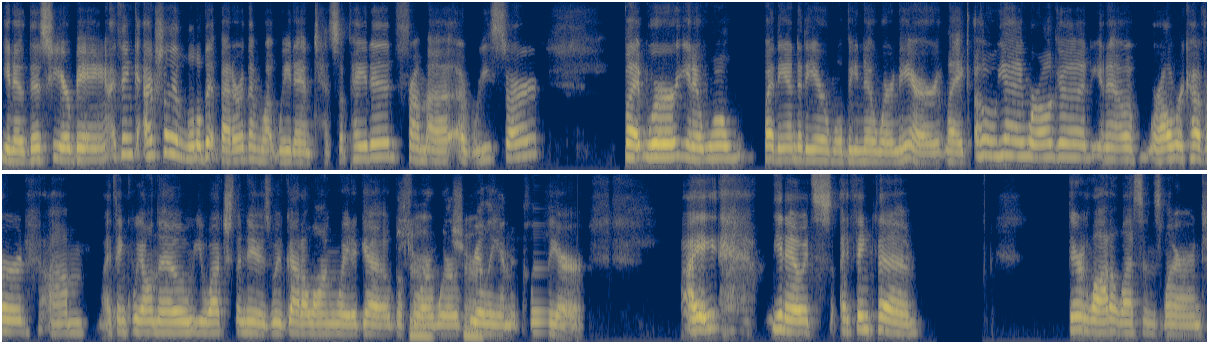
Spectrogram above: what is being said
you know, this year being, I think, actually a little bit better than what we'd anticipated from a, a restart. But we're, you know, we'll by the end of the year, we'll be nowhere near like, oh, yay, we're all good. You know, we're all recovered. Um, I think we all know you watch the news, we've got a long way to go before Sure, we're sure. really in the clear. I, you know, it's, I think the, there are a lot of lessons learned.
